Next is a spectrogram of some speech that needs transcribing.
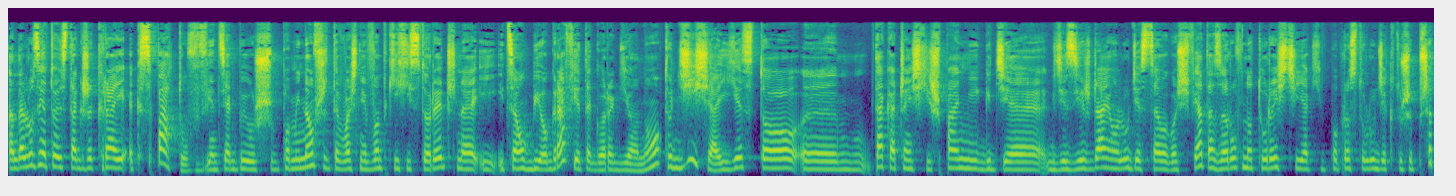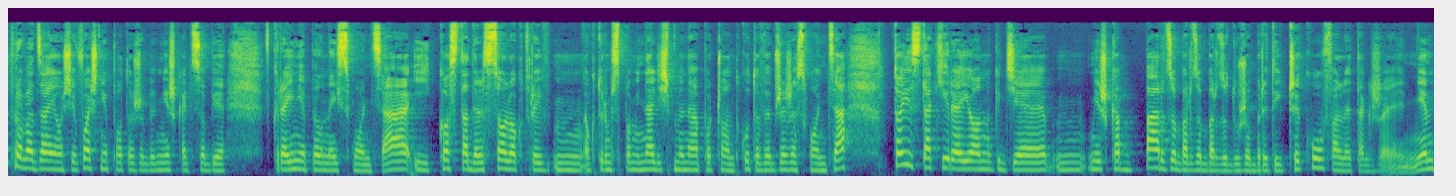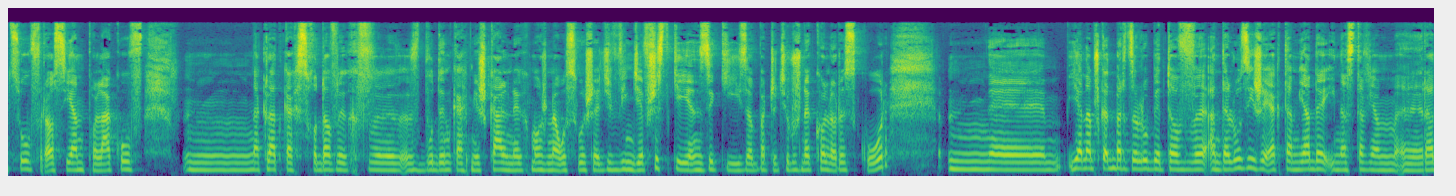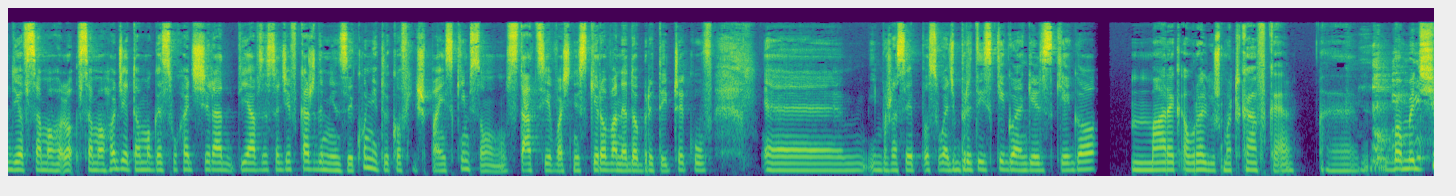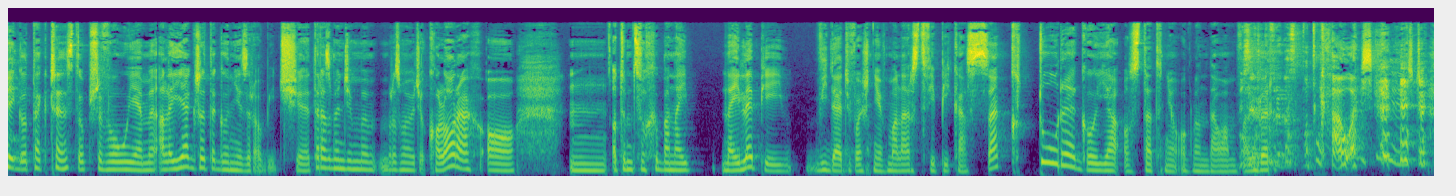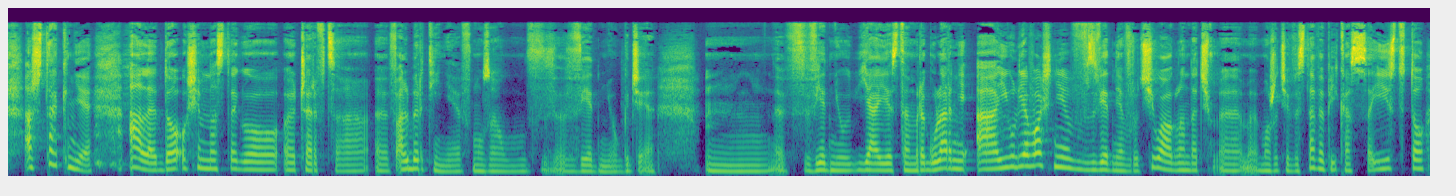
Andaluzja to jest także kraj ekspatów, więc jakby już pominąwszy te właśnie wątki historyczne i, i całą biografię tego regionu, to dzisiaj jest to taka część Hiszpanii, gdzie, gdzie zjeżdżają ludzie z całego świata, zarówno turyści, jak i po prostu ludzie, którzy przeprowadzają się właśnie po to, żeby mieszkać sobie w krainie pełnej słońca. I Costa del Sol, o, której, o którym wspominaliśmy na początku, to Wybrzeże Słońca, to jest taki rejon, gdzie mieszka bardzo, bardzo, bardzo dużo Brytyjczyków, ale także Niemców, Rosjan, Polaków. Mm, na klatkach schodowych w, w budynkach mieszkalnych można usłyszeć w windzie wszystkie języki i zobaczyć różne kolory skór. Mm, e, ja na przykład bardzo lubię to w Andaluzji, że jak tam jadę i nastawiam e, radio w, w samochodzie, to mogę słuchać radia w zasadzie w każdym języku, nie tylko w hiszpańskim. Są stacje właśnie skierowane do Brytyjczyków e, i można sobie posłuchać brytyjskiego, angielskiego. Marek Aureliusz Maczkawkę bo my dzisiaj go tak często przywołujemy, ale jakże tego nie zrobić? Teraz będziemy rozmawiać o kolorach, o, mm, o tym, co chyba naj, najlepiej widać właśnie w malarstwie Picassa, którego ja ostatnio oglądałam w Albert. Jeszcze, aż tak nie. Ale do 18 czerwca w Albertinie, w Muzeum w Wiedniu, gdzie mm, w Wiedniu ja jestem regularnie, a Julia właśnie z Wiednia wróciła. Oglądać możecie wystawę Picassa i jest to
